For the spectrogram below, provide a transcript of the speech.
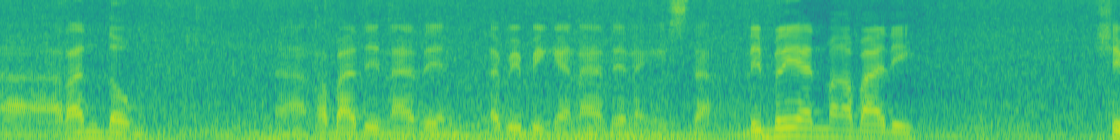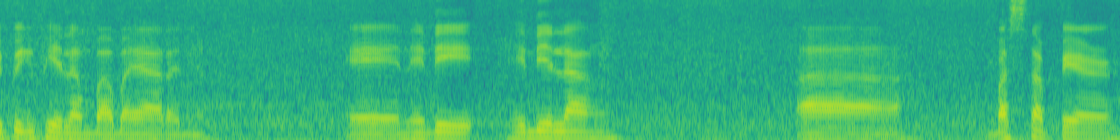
ah, random na kabady natin, nabibigyan natin ng isda. Libre yan mga buddy. Shipping fee lang babayaran nyo. Eh, hindi, hindi lang ah, basta pair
